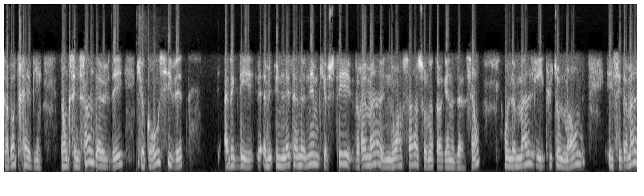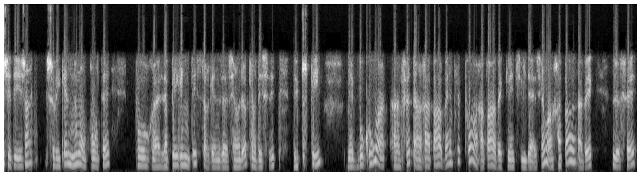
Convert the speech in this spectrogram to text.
ça va très bien. Donc, c'est le centre d'AED qui a grossi vite avec des, une lettre anonyme qui a jeté vraiment une noirceur sur notre organisation. On l'a mal vécu tout le monde. Et c'est dommage, il y a des gens sur lesquels nous, on comptait pour euh, la pérennité de cette organisation-là qui ont décidé de quitter, mais beaucoup, en, fait, en rapport, bien plus pas en rapport avec l'intimidation, en rapport avec le fait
